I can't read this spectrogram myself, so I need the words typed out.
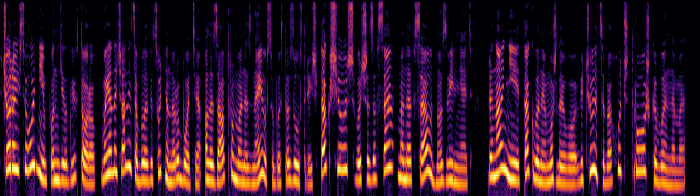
Вчора і сьогодні, понеділок вівторок, моя начальниця була відсутня на роботі, але завтра в мене з нею особиста зустріч. Так що, швидше за все, мене все одно звільнять. Принаймні, так вони, можливо, відчують себе хоч трошки винними.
